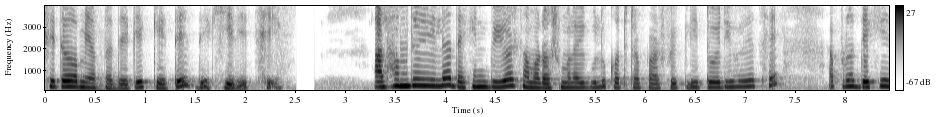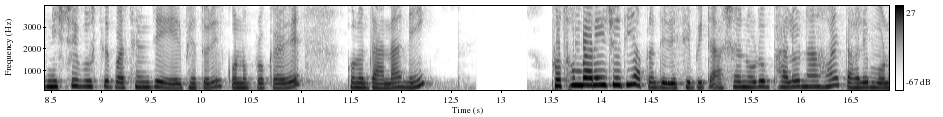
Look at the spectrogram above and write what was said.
সেটাও আমি আপনাদেরকে কেটে দেখিয়ে দিচ্ছি। আলহামদুলিল্লাহ, দেখেন ভিউয়ার্স আমার রসমলাইগুলো কতটা পারফেক্টলি তৈরি হয়েছে। আপনারা দেখে নিশ্চয়ই বুঝতে পারছেন যে এর ভেতরে কোনো প্রকারের কোনো দানা নেই। প্রথমবারেই যদি আপনাদের রেসিপিটা আশানুরূপ ভালো না হয়, তাহলে মন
